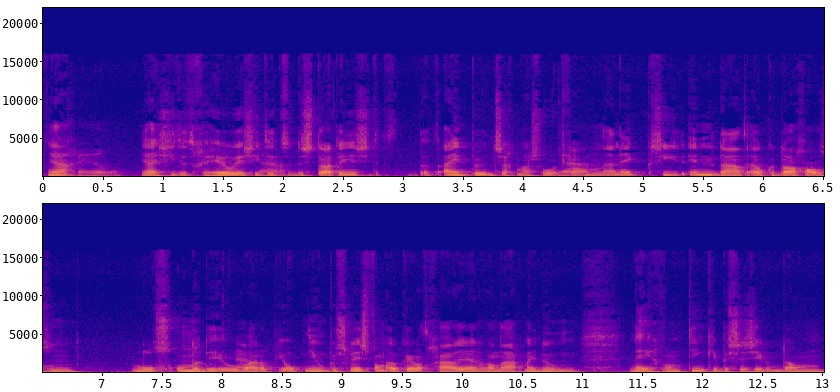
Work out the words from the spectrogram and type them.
ja, geheel. ja, je ziet het geheel, je ziet Ja. het, de start en je ziet het, het eindpunt, zeg maar, soort Ja. van. En ik zie het inderdaad elke dag als een los onderdeel, Ja. waarop je opnieuw beslist van, oké, wat ga je er vandaag mee doen? 9 van 10 keer beslis ik ook dan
